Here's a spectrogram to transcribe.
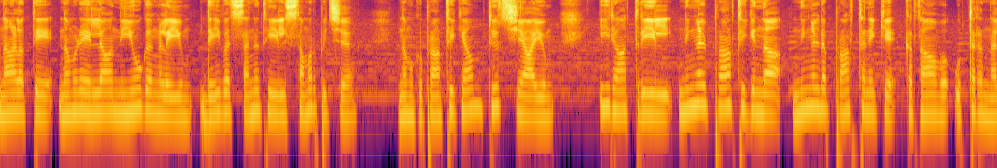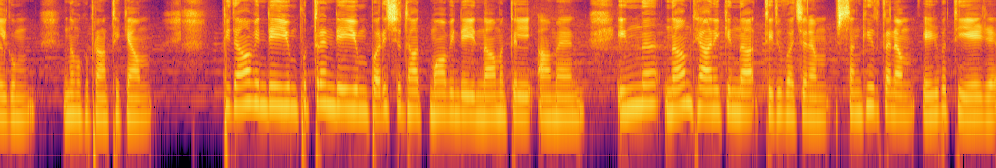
നാളത്തെ നമ്മുടെ എല്ലാ നിയോഗങ്ങളെയും ദൈവസന്നിധിയിൽ സമർപ്പിച്ച് നമുക്ക് പ്രാർത്ഥിക്കാം. തീർച്ചയായും ഈ രാത്രിയിൽ നിങ്ങൾ പ്രാർത്ഥിക്കുന്ന നിങ്ങളുടെ പ്രാർത്ഥനയ്ക്ക് കർത്താവ് ഉത്തരം നൽകും. നമുക്ക് പ്രാർത്ഥിക്കാം. പിതാവിന്റെയും പുത്രന്റെയും പരിശുദ്ധാത്മാവിന്റെയും നാമത്തിൽ ആമേൻ. ഇന്ന് നാം ധ്യാനിക്കുന്ന തിരുവചനം സങ്കീർത്തനം എഴുപത്തിയേഴ്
